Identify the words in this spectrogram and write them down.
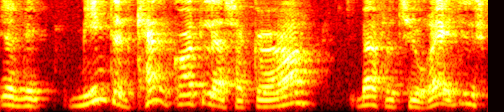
jeg vil mene, den kan godt lade sig gøre, i hvert fald teoretisk,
